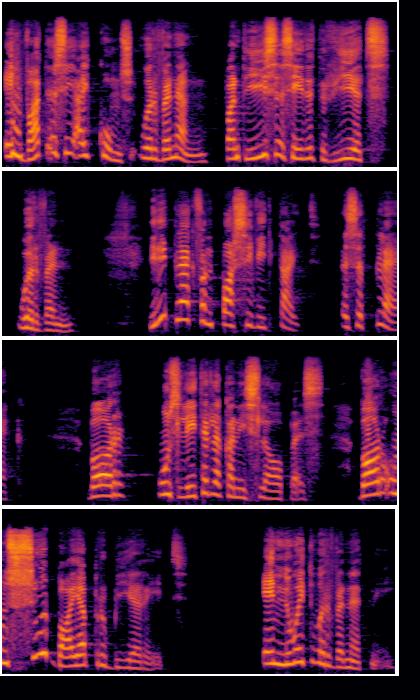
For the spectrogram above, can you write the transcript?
En wat is die uitkoms? Oorwinning, want Jesus het dit reeds oorwin. Hierdie plek van passiwiteit is 'n plek waar ons letterlik aan die slaap is, waar ons so baie probeer het en nooit oorwin het nie.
